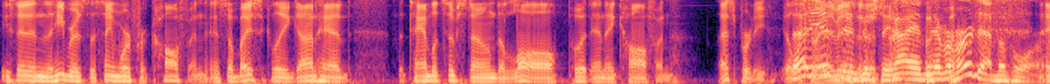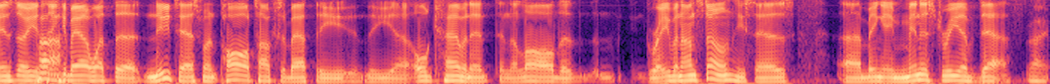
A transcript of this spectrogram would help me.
he said in the Hebrew it's the same word for coffin. And so basically, God had the tablets of stone, the law, put in a coffin. That's pretty illustrative. That is interesting. I had never heard that before. and so you huh. think about what the New Testament, Paul talks about the the uh, old covenant and the law, the graven on stone. He says uh, being a ministry of death. Right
